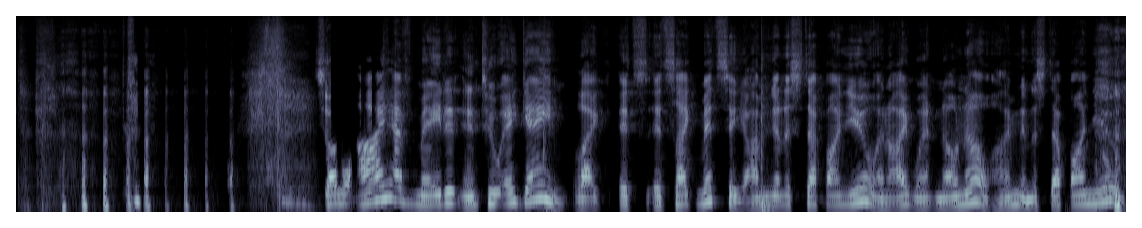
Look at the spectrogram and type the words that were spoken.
so I have made it into a game. Like it's it's like Mitzi. I'm going to step on you, and I went, no, no, I'm going to step on you.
